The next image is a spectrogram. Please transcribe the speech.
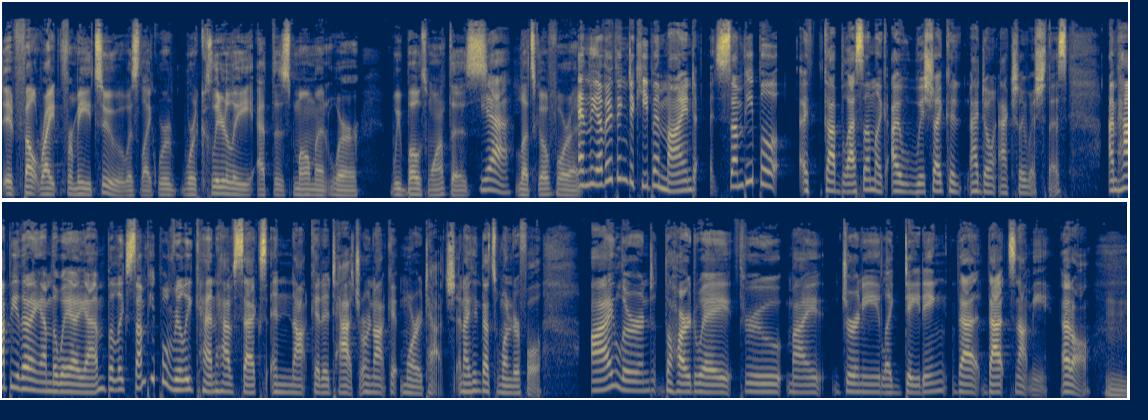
it felt right for me too. It was like we're we're clearly at this moment where we both want this. Yeah. Let's go for it. And the other thing to keep in mind, some people, I, God bless them, like I wish I could, I don't actually wish this. I'm happy that I am the way I am, but like some people really can have sex and not get attached or not get more attached. And I think that's wonderful. I learned the hard way through my journey, like dating, that that's not me at all. Hmm.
